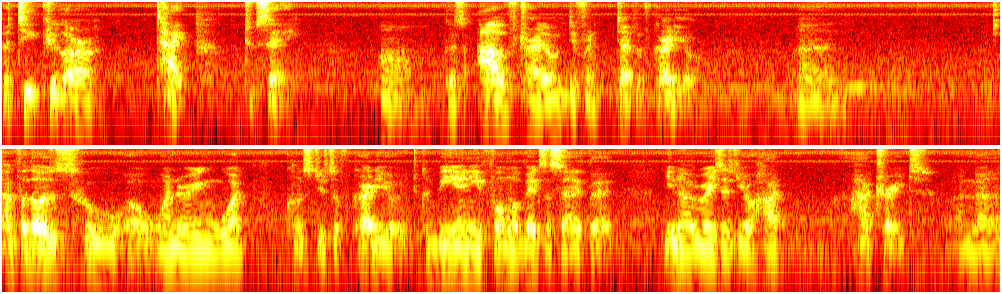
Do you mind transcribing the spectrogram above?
particular type to say. Um, because I've tried out different types of cardio. And and for those who are wondering what constitutes of cardio it could be any form of exercise that you know raises your heart heart rate and uh,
